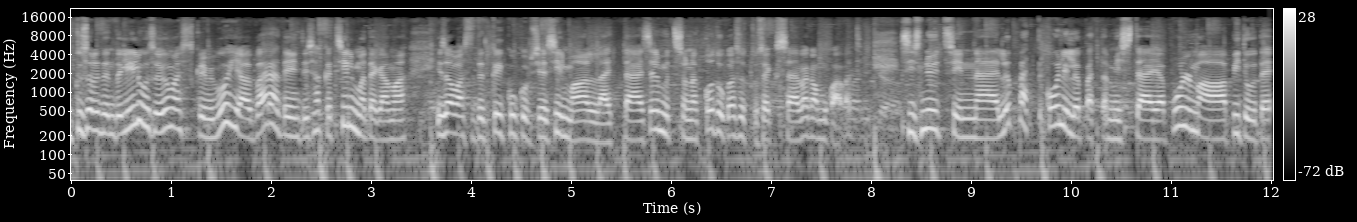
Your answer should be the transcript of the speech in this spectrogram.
et kui sa oled endale ilusa jumestuskreemi põhja juba ära teinud ja siis hakkad silma tegema ja siis avastad, et kõik kukub siia silma alla, et äh, selles mõttes on nad kodukasutuseks äh, väga mugavad. siis nüüd siin lõpet-, kooli lõpetamiste ja pulmapidude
